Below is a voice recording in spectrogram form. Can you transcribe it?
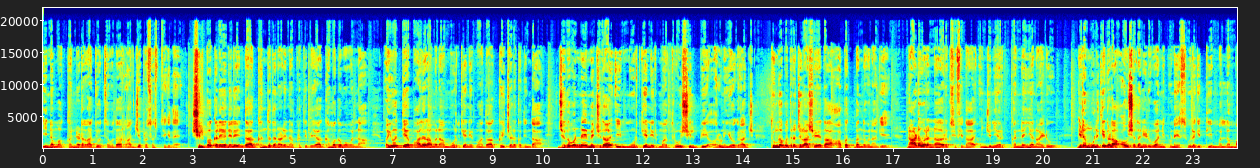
ಈ ನಮ್ಮ ಕನ್ನಡ ರಾಜ್ಯೋತ್ಸವದ ರಾಜ್ಯ ಪ್ರಶಸ್ತಿಗಿದೆ. ಶಿಲ್ಪಕಲೆಯ ನೆಲೆಯಿಂದ ಗಂಧದ ನಾಡಿನ ಪ್ರತಿಭೆಯ ಘಮಘಮವನ್ನ ಅಯೋಧ್ಯೆ ಬಾಲರಾಮನ ಮೂರ್ತಿಯ ನಿರ್ಮಾದ ಕೈಚಳಕದಿಂದ ಜಗವನ್ನೇ ಮೆಚ್ಚಿದ ಈ ಮೂರ್ತಿಯ ನಿರ್ಮಾತೃ ಶಿಲ್ಪಿ ಅರುಣ್ ಯೋಗರಾಜ್, ತುಂಗಭದ್ರ ಜಲಾಶಯದ ಆಪತ್ಬಂಧವನಾಗಿ ನಾಡವರನ್ನ ರಕ್ಷಿಸಿದ ಇಂಜಿನಿಯರ್ ಕನ್ನಯ್ಯ ನಾಯ್ಡು ಗಿಡಮೂಲಿಕೆಗಳ ಔಷಧ ನೀಡುವ ನಿಪುಣೆ ಸೂಲಗಿತ್ತಿ ಮಲ್ಲಮ್ಮ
